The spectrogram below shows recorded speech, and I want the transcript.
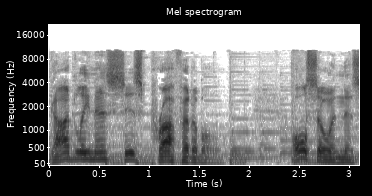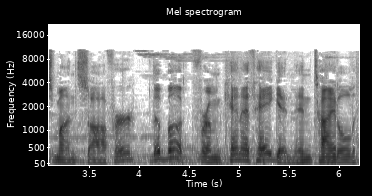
Godliness is Profitable also in this month's offer, the book from Kenneth Hagin entitled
